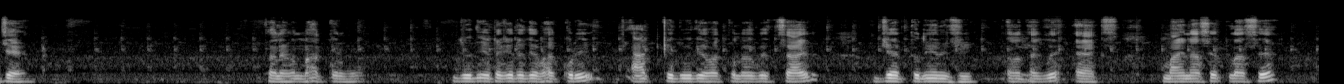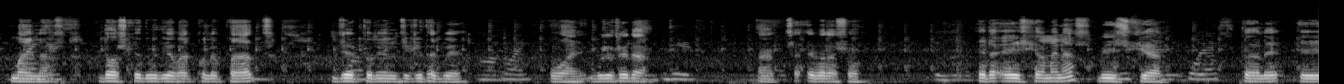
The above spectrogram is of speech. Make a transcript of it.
জেড। তাহলে এখন ভাগ করব। যদি এটাকে এটা দিয়ে ভাগ করি আটকে দুই দিয়ে ভাগ করলে হবে চার। জেড তো নিয়ে নিছি তাহলে থাকবে এক্স। মাইনাসে প্লাসে মাইনাস। দশকে দুই দিয়ে ভাগ করলে পাঁচ। জেড তো নিয়ে নিচ্ছি কী থাকবে? ওয়াই। বুঝেছ এটা? আচ্ছা এবার আসো। এটা A square minus B square তাহলে A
